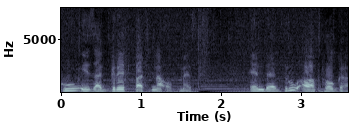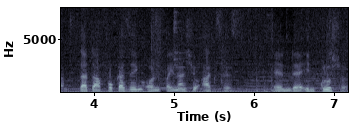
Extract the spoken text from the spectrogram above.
who is a great partner of MES. And uh, through our programs that are focusing on financial access and uh, inclusion,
